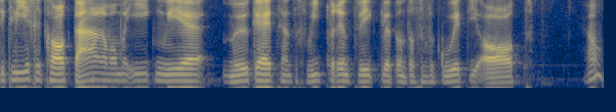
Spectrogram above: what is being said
die gleichen Charaktere, die man irgendwie mögen hat, sie haben sich weiterentwickelt und das auf eine gute Art. Ja,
